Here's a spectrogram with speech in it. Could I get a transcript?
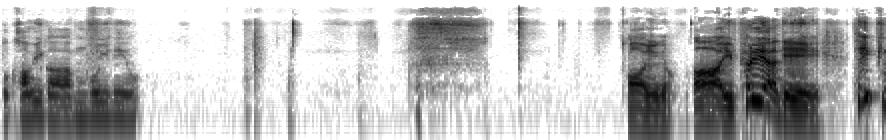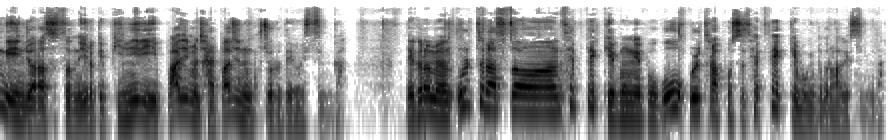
또 가위가 안 보이네요. 아, 이게, 아, 이 편리하게 테이핑 데인 줄 알았었는데, 이렇게 비닐이 빠지면 잘 빠지는 구조로 되어 있습니다. 네, 그러면 울트라선 3팩 개봉해보고, 울트라포스 3팩 개봉해보도록 하겠습니다.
